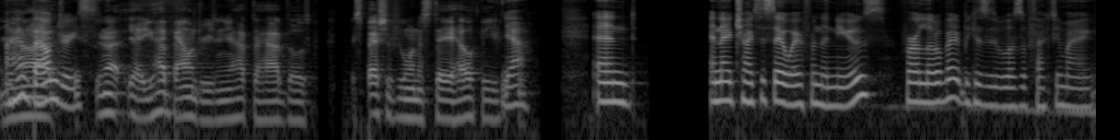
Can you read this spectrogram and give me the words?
I you're have not- boundaries. you're not yeah you have boundaries and you have to have those especially if you want to stay healthy Yeah, and and I tried to stay away from the news for a little bit because it was affecting my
